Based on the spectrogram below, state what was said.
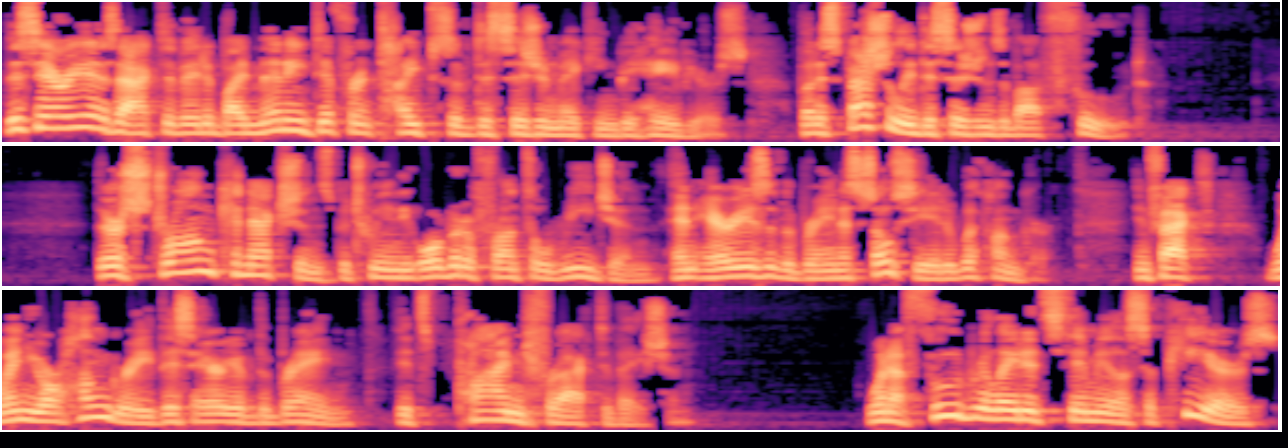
This area is activated by many different types of decision-making behaviors, but especially decisions about food. There are strong connections between the orbitofrontal region and areas of the brain associated with hunger. In fact, when you're hungry, this area of the brain, it's primed for activation. When a food-related stimulus appears,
